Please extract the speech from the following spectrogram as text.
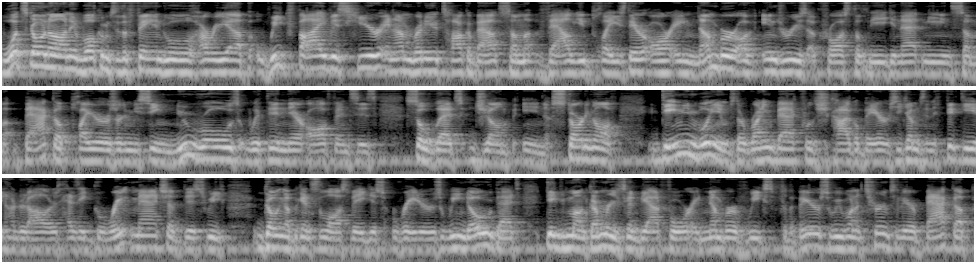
What's going on, and welcome to the FanDuel Hurry Up. Week five is here, and I'm ready to talk about some value plays. There are a number of injuries across the league, and that means some backup players are going to be seeing new roles within their offenses. So let's jump in. Starting off, Damien Williams, the running back for the Chicago Bears, he comes in at $5,800, has a great matchup this week going up against the Las Vegas Raiders. We know that David Montgomery is going to be out for a number of weeks for the Bears, so we want to turn to their backup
